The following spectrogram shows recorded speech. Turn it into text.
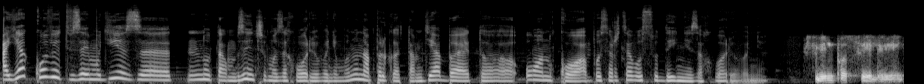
А як ковід взаємодіє з ну там з іншими захворюваннями? Ну, наприклад, там діабет, е, онко або серцево-судинні захворювання? Він посилює,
